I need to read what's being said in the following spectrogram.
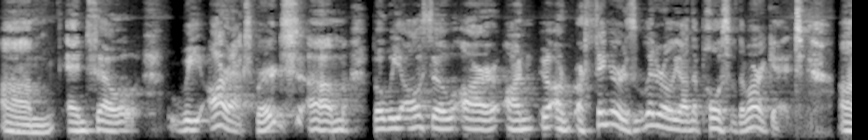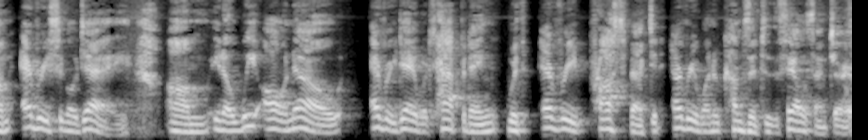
Um, and so we are experts, um, but we also are on our, our fingers literally on the pulse of the market um, every single day. Um, you know, we all know every day what's happening with every prospect and everyone who comes into the sales center.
